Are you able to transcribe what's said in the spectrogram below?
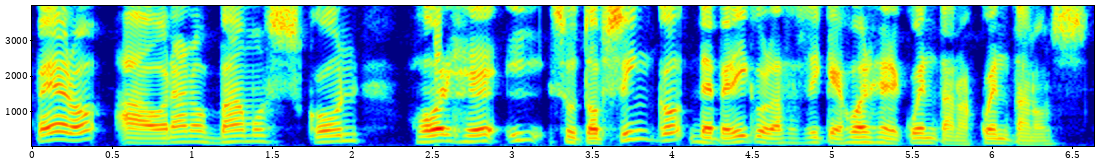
Pero ahora nos vamos con Jorge y su top 5 de películas, así que Jorge, cuéntanos, cuéntanos.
